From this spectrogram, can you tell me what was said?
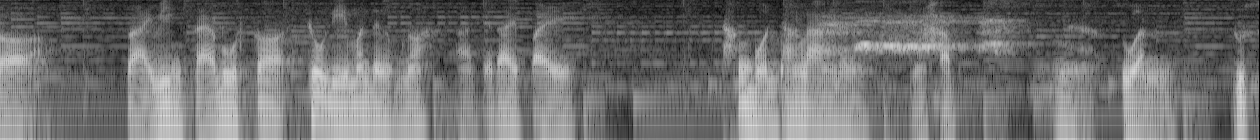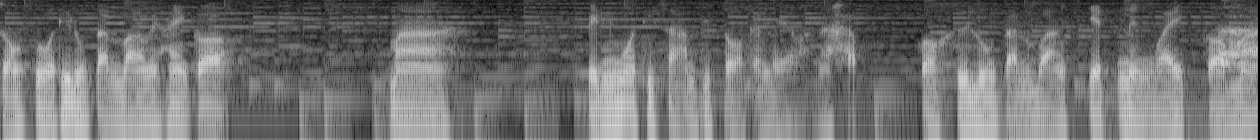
ก็สายวิ่งสายรูดก็โชคดีเหมือนเดิมเนาะอาจจะได้ไปทั้งบนทั้งล่างเลยนะครับส่วนชุด 2 ตัวที่ลุงตันวางไว้ให้ก็มาเป็นงวดที่ 3 ติดต่อกันแล้วนะครับ ก็คือลุงตันวาง 7-1 ไว้ก็มา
